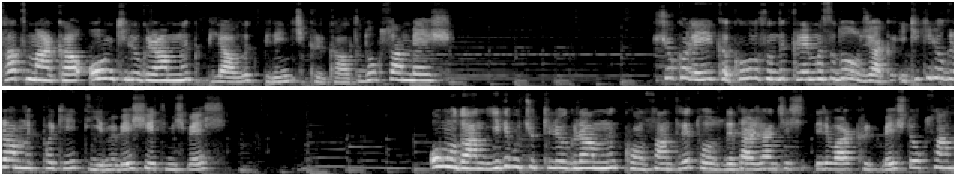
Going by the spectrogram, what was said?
Tat marka 10 kilogramlık pilavlık pirinç 46.95. Şokolayı kakaolu fındık kreması da olacak 2 kilogramlık paket 25.75. Omo'dan 7,5 kilogramlık konsantre toz deterjan çeşitleri var 45.90.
